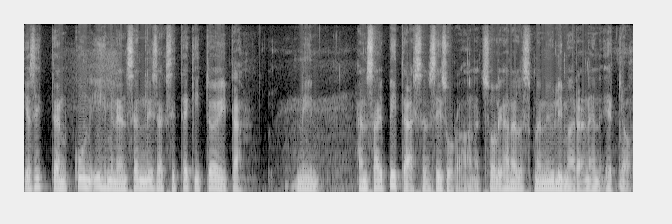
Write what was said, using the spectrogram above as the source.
Ja sitten kun ihminen sen lisäksi teki töitä, niin hän sai pitää sen sisurahan. Että se oli hänelle semmoinen ylimääräinen etu. Joo.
